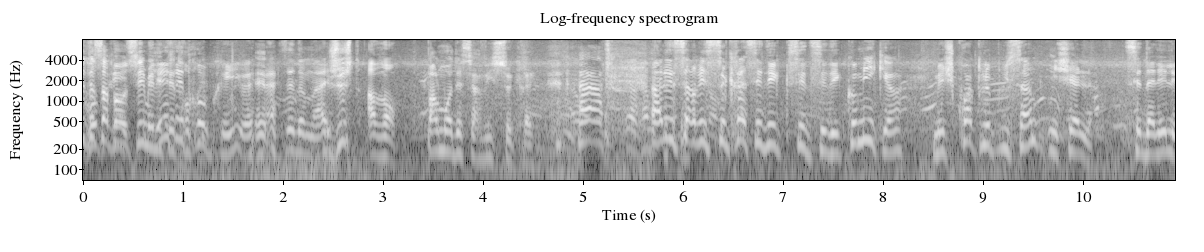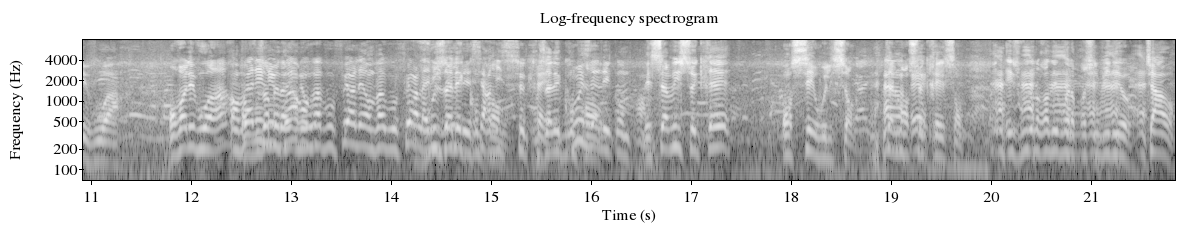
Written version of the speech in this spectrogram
était sympa pris. aussi, mais il était trop pris. ouais. C'est dommage. juste avant, parle-moi des services secrets. Ah, les services secrets, c'est des, des comiques. hein. Mais je crois que le plus simple, Michel, c'est d'aller les voir. On va les voir. On va aller vous les voir, on va vous faire, les- on va vous faire la vous vidéo allez des comprendre. services secrets. Vous allez comprendre. allez comprendre. Les services secrets, on sait où ils sont. Tellement secrets ils sont. Et je vous donne rendez-vous à la prochaine vidéo. Ciao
